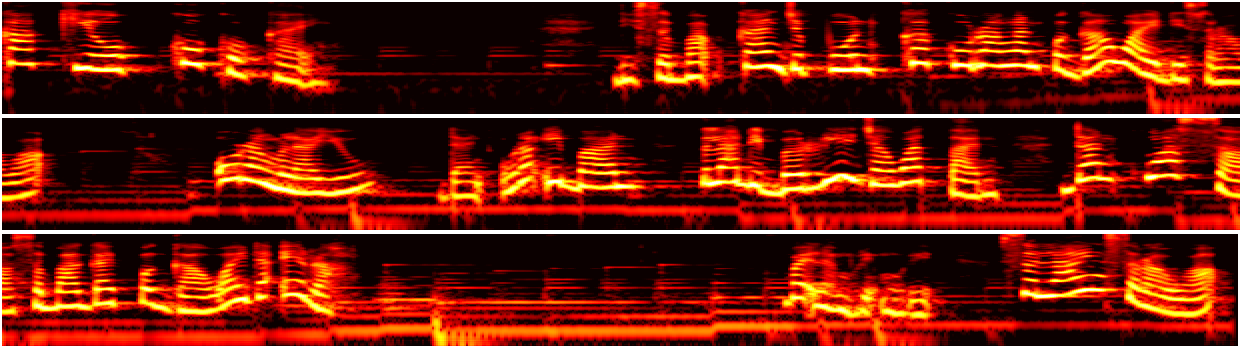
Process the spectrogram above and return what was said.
Kakyo Kokokai. Disebabkan Jepun kekurangan pegawai di Sarawak, orang Melayu dan orang Iban telah diberi jawatan dan kuasa sebagai pegawai daerah. Baiklah murid-murid, selain Sarawak,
